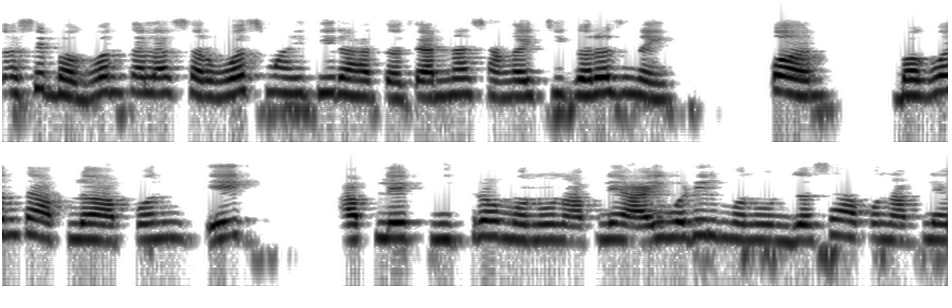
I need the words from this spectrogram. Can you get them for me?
तसे भगवंताला सर्वच माहिती राहतं. त्यांना सांगायची गरज नाही. पण भगवंत आपलं आपण एक आपले एक मित्र म्हणून आपले आई वडील म्हणून जसं आपण आपल्या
